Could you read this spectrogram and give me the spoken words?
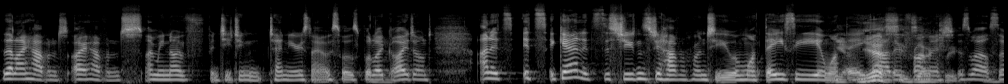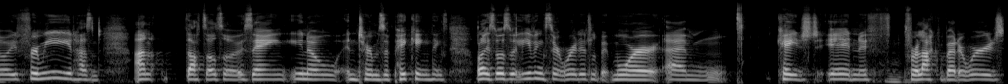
But then I haven't. I haven't. I mean, I've been teaching ten years now, I suppose. But Mm. like, I don't. And it's it's again, it's the students you have in front of you and what they see and what Yeah. they Yes, gather from it as well. So it, for me, it hasn't. And that's also what I was saying. You know, in terms of picking things. Well, I suppose with leaving cert, we're a little bit more. um caged in if mm. for lack of a better word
